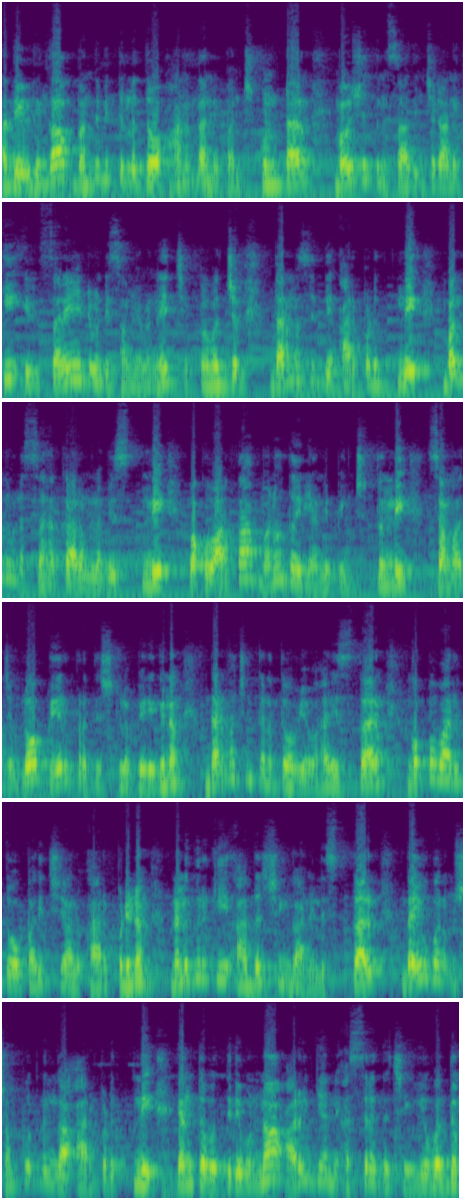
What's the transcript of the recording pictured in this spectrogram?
అదేవిధంగా బంధుమిత్రులతో ఆనందాన్ని పంచుకుంటారు. భవిష్యత్తును సాధించడానికి ఇది సరైనటువంటి సమయమనే చెప్పవచ్చు. ధర్మసిద్ధి ఏర్పడుతుంది. బంధువుల సహకారం లభిస్తుంది. ఒక వార్త మనోధైర్యాన్ని పెంచుతుంది. సమాజంలో పేరు ప్రతిష్టలు పెరిగిన. ధర్మచింతనతో వ్యవహరిస్తారు. గొప్పవారితో పరిచయాలు ఏర్పడిన. నలుగురికి ఆదర్శంగా నిలుస్తారు. దైవబలం సంపూర్ణంగా ఏర్పడుతుంది ఎంత ఒత్తిడి ఉన్నా ఆరోగ్యాన్ని అశ్రద్ధ చేయవద్దు.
